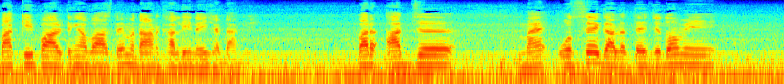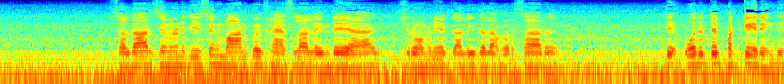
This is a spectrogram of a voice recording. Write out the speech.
ਬਾਕੀ ਪਾਰਟੀਆਂ ਵਾਸਤੇ ਮੈਦਾਨ ਖਾਲੀ ਨਹੀਂ ਛੱਡਾਂਗੇ। ਪਰ ਅੱਜ ਮੈਂ ਉਸੇ ਗੱਲ ਤੇ ਜਦੋਂ ਵੀ ਸਰਦਾਰ ਸਿਮਰਨਜੀਤ ਸਿੰਘ ਮਾਨ ਕੋਈ ਫੈਸਲਾ ਲੈਂਦੇ ਆ, ਸ਼੍ਰੋਮਣੀ ਅਕਾਲੀ ਦਲ ਅੰਮ੍ਰਿਤਸਰ, ਤੇ ਉਹਦੇ ਤੇ ਪੱਕੇ ਰਹਿੰਦੇ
